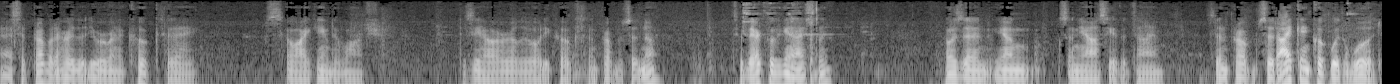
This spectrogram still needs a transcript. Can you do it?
I said, Prabhupada, I heard that you were going to cook today, so I came to watch to see how a real devotee cooks. And Prabhupada said, no. So they're cooking nicely. I was a young sannyasi at the time. So then Prabhupada said, I can cook with wood.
